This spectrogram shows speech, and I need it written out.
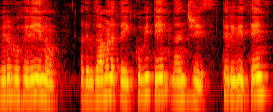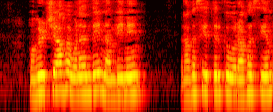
விரும்புகிறேனோ அதில் கவனத்தை குவித்தேன் நன்றி தெரிவித்தேன். மகிழ்ச்சியாக உணர்ந்தேன் நம்பினேன். ரகசியத்திற்கு ஒரு ரகசியம்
